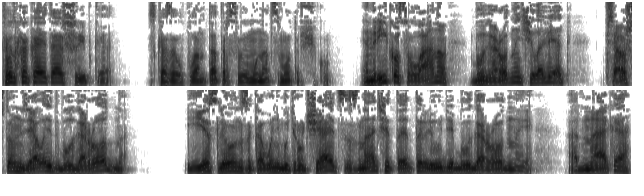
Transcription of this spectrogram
«Тут какая-то ошибка», — сказал плантатор своему надсмотрщику. «Энрико Солано — благородный человек. Все, что он делает, благородно. И если он за кого-нибудь ручается, значит, это люди благородные. Однако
